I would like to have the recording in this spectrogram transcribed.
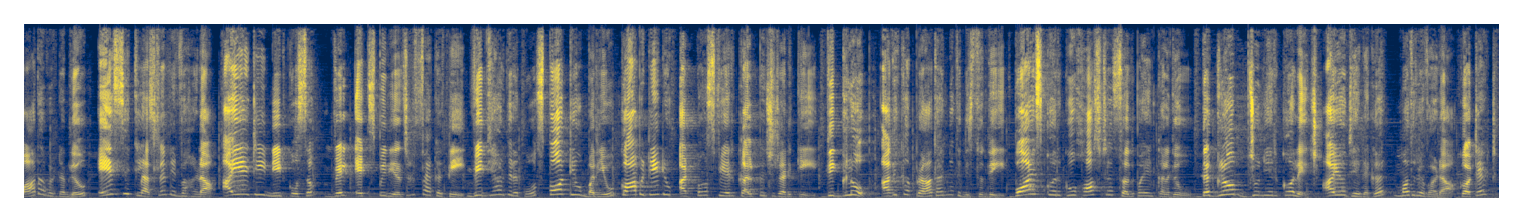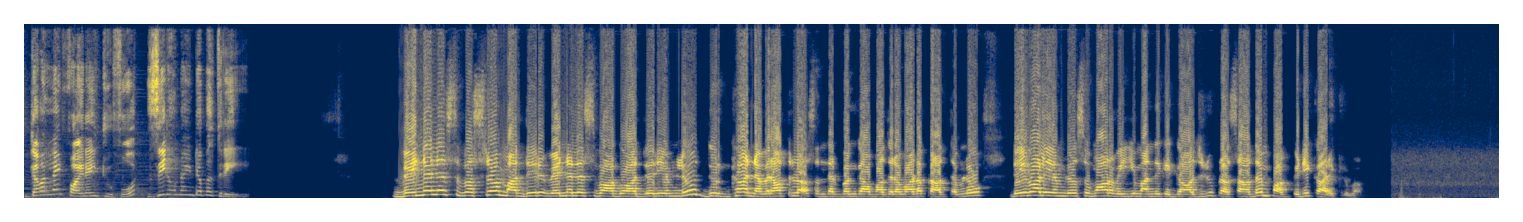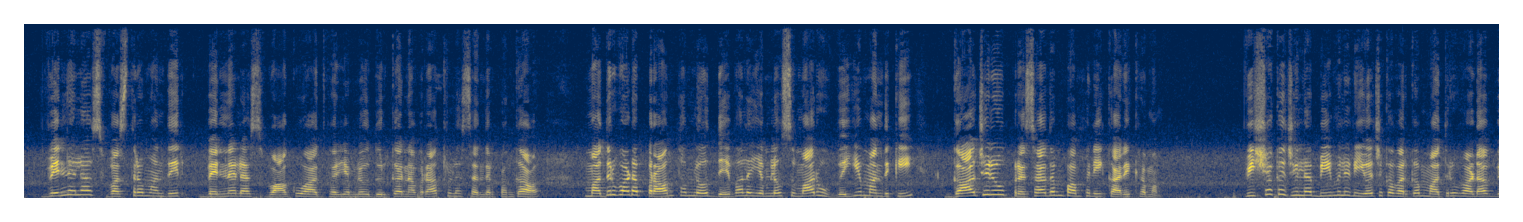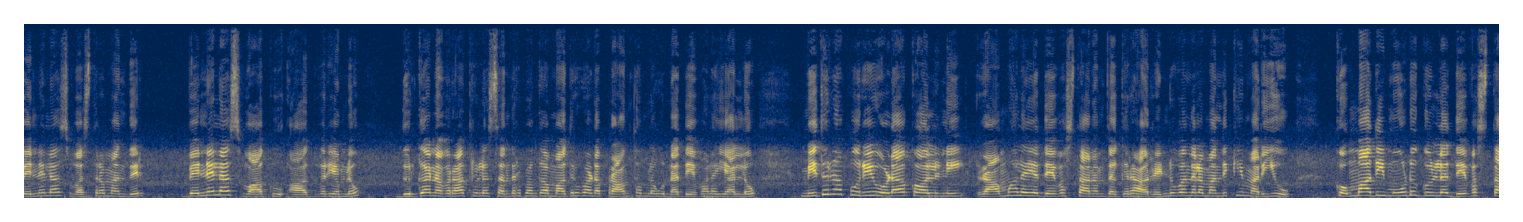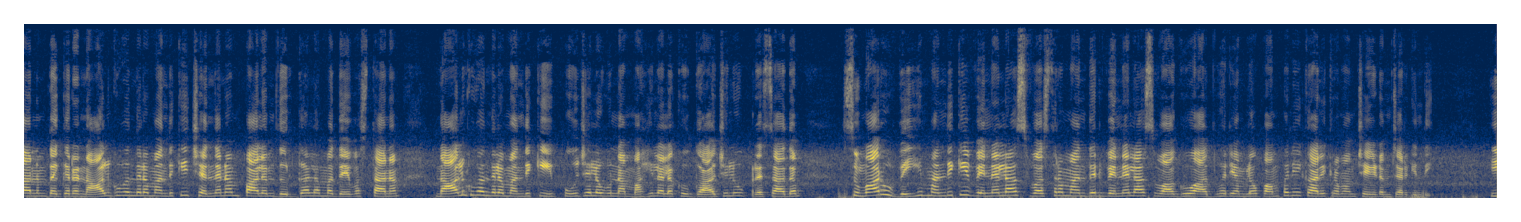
వాతావరణంలో ఏసీ క్లాసుల నిర్వహణ ఐఐటి నీట్ కోసం వెల్ ఎక్స్పీరియన్స్డ్ ఫ్యాకల్టీ విద్యార్థులకు స్పోర్టివ్ మరియు కాంపిటేటివ్ అట్మాస్ఫియర్ కల్పించడానికి ది గ్లోబ్ అధిక ప్రాధాన్యతనిస్తుంది బాయ్స్ కొరకు హాస్టల్ సదుపాయం కలదు. The Globe junior college Ayodhya Nagar Madhurawada contact double nine five nine two four zero nine double three Vennelas Vastra Mandir Vennelas వాగు ఆధ్వర్యంలో దుర్గా నవరాత్రుల సందర్భంగా మదరవాడ ప్రాంతంలో దేవాలయంలో సుమారు వెయ్యి మందికి గాజులు ప్రసాదం పంపిణీ కార్యక్రమం. వెన్నెలాస్ వస్త్ర మందిర్ వెన్నెలాస్ వాగు ఆధ్వర్యంలో దుర్గా నవరాత్రుల సందర్భంగా మధురవాడ ప్రాంతంలో దేవాలయంలో సుమారు వెయ్యి మందికి గాజులు ప్రసాదం పంపిణీ కార్యక్రమం. విశాఖ జిల్లా భీమిలి నియోజకవర్గం మధురవాడ వెన్నెలాస్ వస్త్ర మందిర్ వెన్నెలాస్ వాగు ఆధ్వర్యంలో దుర్గా నవరాత్రుల సందర్భంగా మధురవాడ ప్రాంతంలో ఉన్న దేవాలయాల్లో మిథునపురి ఒడా కాలనీ రామాలయ దేవస్థానం దగ్గర రెండు వందల మందికి మరియు కొమ్మాది మూడు గుళ్ళ దేవస్థానం దగ్గర నాలుగు వందల మందికి చందనంపాలెం దుర్గాలమ్మ దేవస్థానం నాలుగు వందల మందికి పూజలో ఉన్న మహిళలకు గాజులు ప్రసాదం. సుమారు వెయ్యి మందికి వెన్నెలాస్ వస్త్ర మందిర్ వెన్నెలాస్ వాగు ఆధ్వర్యంలో పంపిణీ కార్యక్రమం చేయడం జరిగింది.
